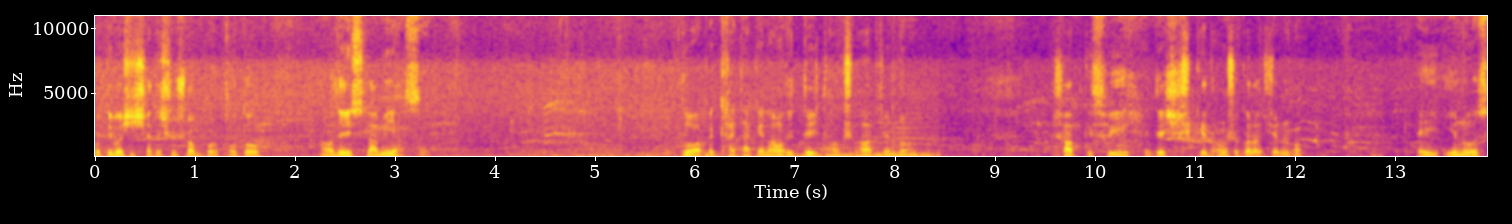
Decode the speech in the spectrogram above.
প্রতিবেশীর সাথে সুসম্পর্ক তো আমাদের ইসলামই আছে। তো অপেক্ষায় থাকেন আমাদের দেশ ধ্বংস হওয়ার জন্য সব কিছুই দেশকে ধ্বংস করার জন্য। এই ইউনুস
